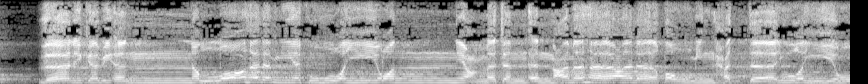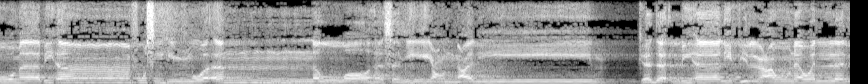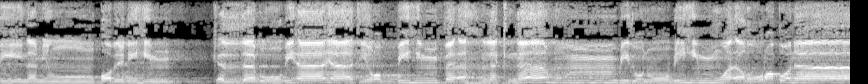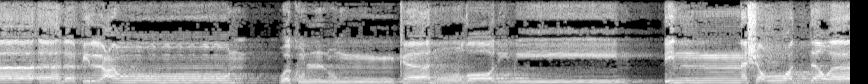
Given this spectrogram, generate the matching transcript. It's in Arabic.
ذلك بأن الله لم يك مغيرا نعمة أنعمها على قوم حتى يغيروا ما بأنفسهم وأن الله سميع عليم. كدأب آل فرعون والذين من قبلهم كذبوا بآيات ربهم فأهلكناهم بذنوبهم وأغرقنا آل فرعون وكل كانوا ظالمين. إن شر الدواب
